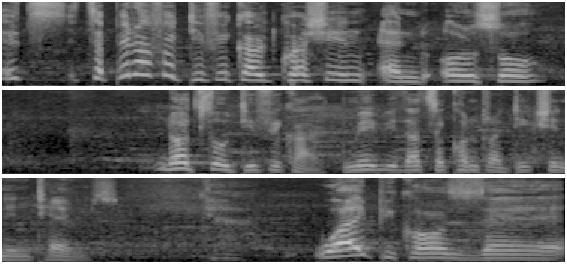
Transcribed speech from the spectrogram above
it's it's a bit of a difficult question and also not so difficult. Maybe that's a contradiction in terms. Why? Because uh,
